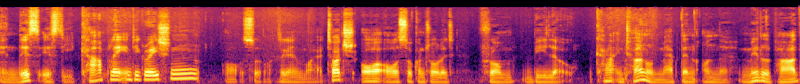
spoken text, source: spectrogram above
and this is the CarPlay integration also once again via touch or also control it from below. Car internal map then on the middle part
